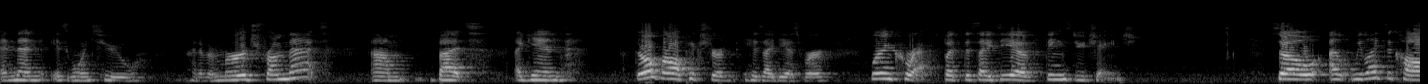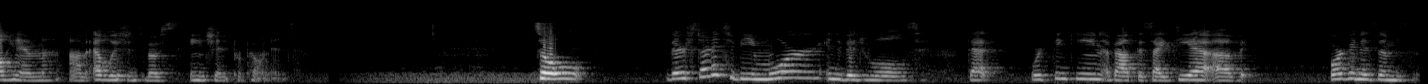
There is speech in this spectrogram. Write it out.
and then is going to kind of emerge from that. Um, but again, the overall picture of his ideas were, were incorrect, but this idea of things do change. So I, we like to call him um, evolution's most ancient proponent. So there started to be more individuals that were thinking about this idea of organisms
